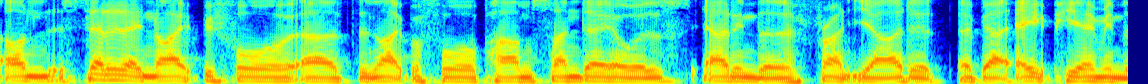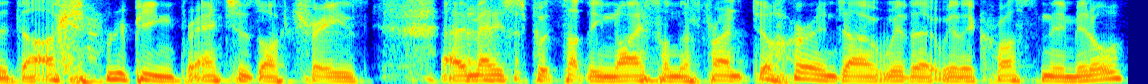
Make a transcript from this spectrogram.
on Saturday night before uh, the night before Palm Sunday, I was out in the front yard at about 8 p.m. in the dark, ripping branches off trees. I managed to put something nice on the front door and uh, with a with a cross in the middle.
